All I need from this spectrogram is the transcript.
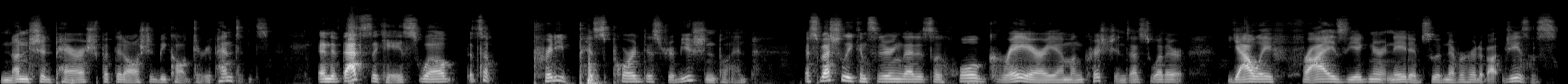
none should perish, but that all should be called to repentance. And if that's the case, well, that's a pretty piss poor distribution plan, especially considering that it's a whole gray area among Christians as to whether Yahweh fries the ignorant natives who have never heard about Jesus.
